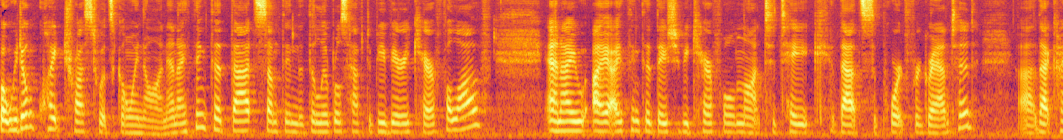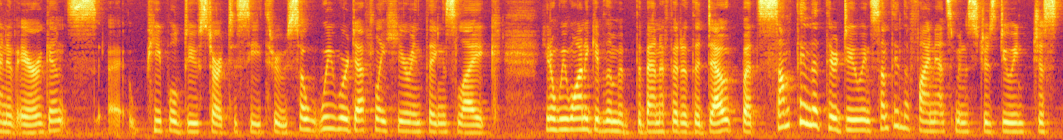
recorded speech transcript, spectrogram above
but we don't quite trust what's going on. And I think that that's something that the Liberals have to be very careful of. And I, I, I think that they should be careful not to take that support for granted. Uh, that kind of arrogance, uh, people do start to see through. So we were definitely hearing things like, you know, we want to give them the benefit of the doubt, but something that they're doing, something the finance minister is doing, just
